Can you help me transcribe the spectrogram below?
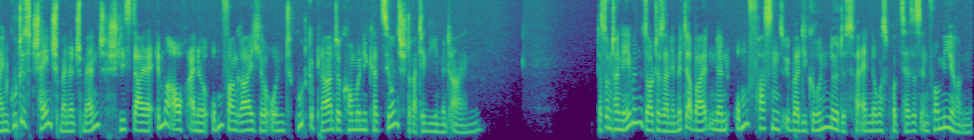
Ein gutes Change Management schließt daher immer auch eine umfangreiche und gut geplante Kommunikationsstrategie mit ein. Das Unternehmen sollte seine Mitarbeitenden umfassend über die Gründe des Veränderungsprozesses informieren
